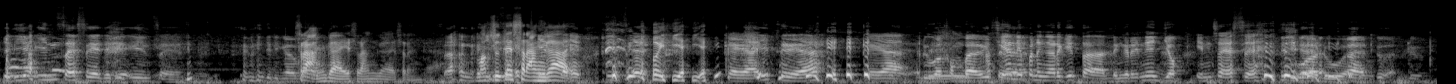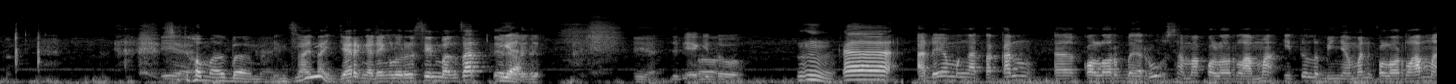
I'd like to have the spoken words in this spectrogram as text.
Jadi yang incest ya, jadi yang incest. Ini jadi nggak. Serangga ya, serangga, serangga. Serangga. Maksudnya Iya, serangga. insect. Oh iya iya. Kayak itu ya. Kayak dua kembar itu. Ya. nih pendengar kita, dengerinnya job incest ya. Waduh, waduh, waduh. Sweet Iya. Home Alabama. Insight anjir, nggak ada yang lurusin bangsat. Ya Iya. Iya, jadi Ya kalau- gitu. Mm, eh, Ada yang mengatakan eh, kolor baru sama kolor lama itu lebih nyaman kolor lama.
